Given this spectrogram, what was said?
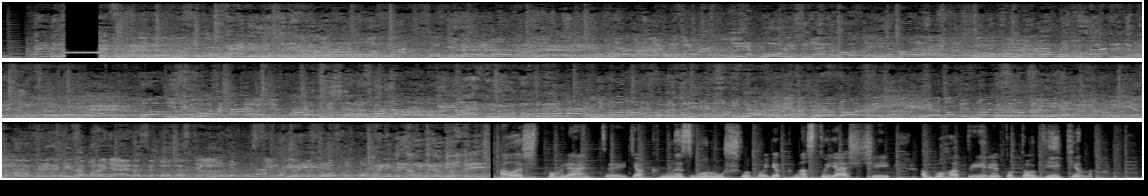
Ні, повністю не вдосить. Він не колега. Він не колега. Повністю удостріти передінці. Повністю. Я тобі ще раз кажу. Вийди і зніми однострій. Зніми однострій. Однострій ти що зняв. Не ганьби однострій. Це однострій Збройних сил України. Є закон України, який забороняє носити однострій всім крім Вийди. військовослужбовців. Вийди і зніми однострій. Але ж погляньте, як незворушливо, як настоящий богатирі, тобто вікінг.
